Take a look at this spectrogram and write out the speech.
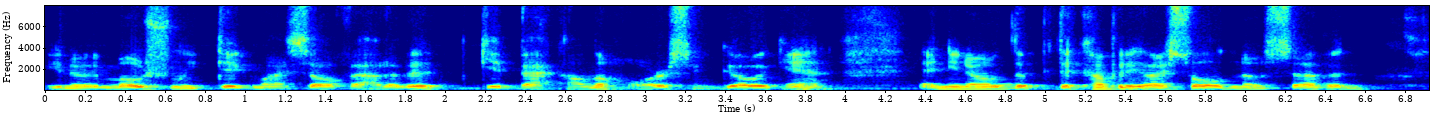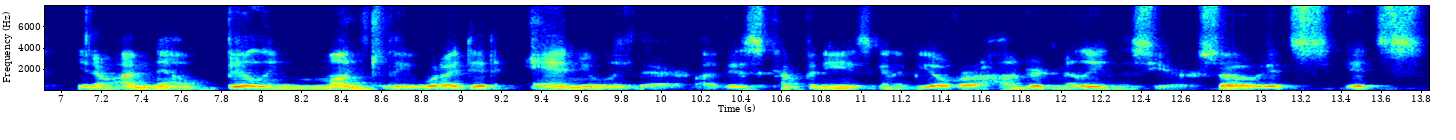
you know, emotionally dig myself out of it, get back on the horse and go again. And, you know, the, the company that I sold in 07, you know, I'm now billing monthly what I did annually there. Like this company is going to be over a hundred million this year. So it's, it's,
